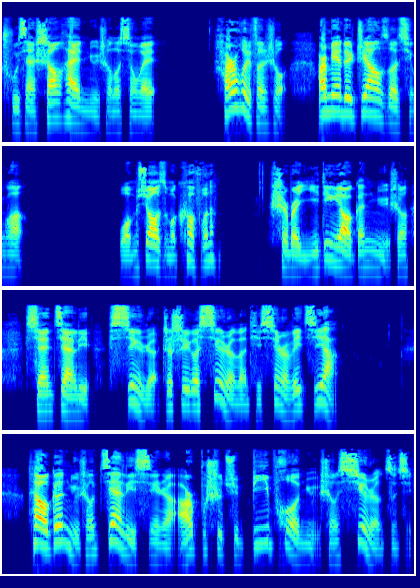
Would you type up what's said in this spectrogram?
出现伤害女生的行为，还是会分手。而面对这样子的情况，我们需要怎么克服呢？是不是一定要跟女生先建立信任？这是一个信任问题，信任危机啊！他要跟女生建立信任，而不是去逼迫女生信任自己。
